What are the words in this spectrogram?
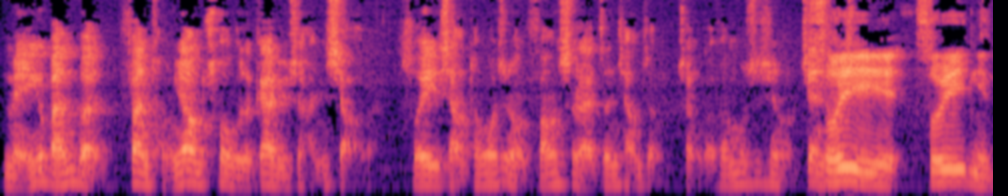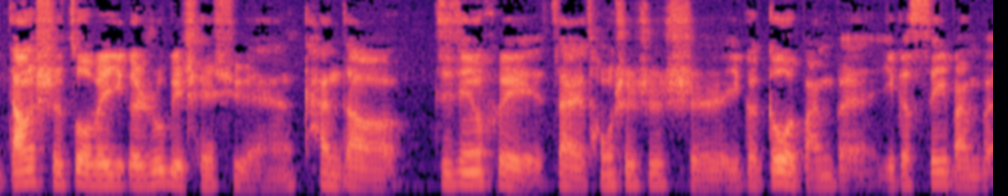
每一个版本犯同样错误的概率是很小的。所以想通过这种方式来增强整整个分布式系统建所。以，所以你当时作为一个 Ruby 程序员，看到基金会在同时支持一个 Go 版本、一个 C 版本，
